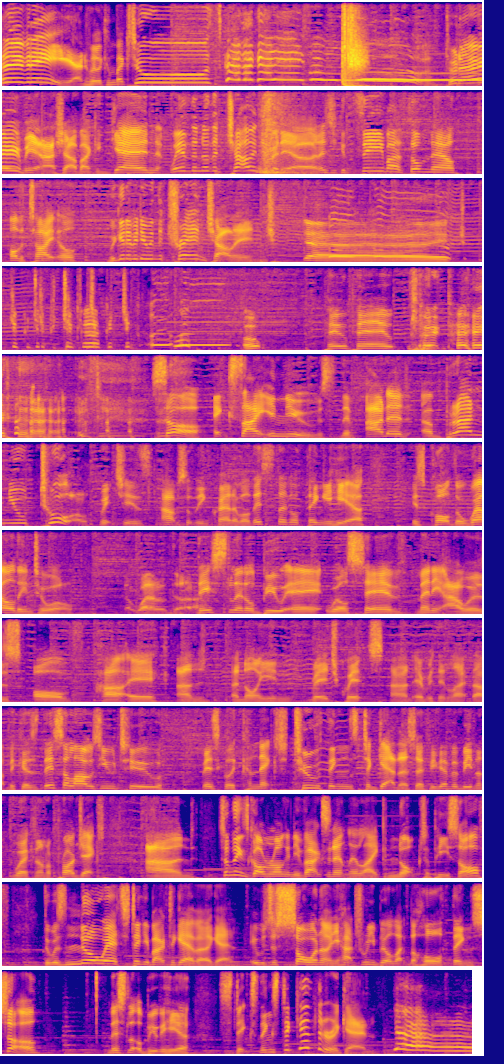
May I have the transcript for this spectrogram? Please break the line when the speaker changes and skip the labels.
everybody, and welcome back to Scrap Mechanic! Today, me and Ash are back again with another challenge video, and as you can see by the thumbnail or the title, we're going to be doing the train challenge.
Yay! Oh,
Poo poo.
poo poo.
So, exciting news. They've added a brand new tool, which is absolutely incredible. This little thingy here is called the welding tool.
Welder.
This little beauty will save many hours of heartache and annoying rage quits and everything like that because this allows you to basically connect two things together. So if you've ever been working on a project and something's gone wrong and you've accidentally like knocked a piece off, there was no way to stick it back together again. It was just so annoying. You had to rebuild like the whole thing. So this little beauty here sticks things together again.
